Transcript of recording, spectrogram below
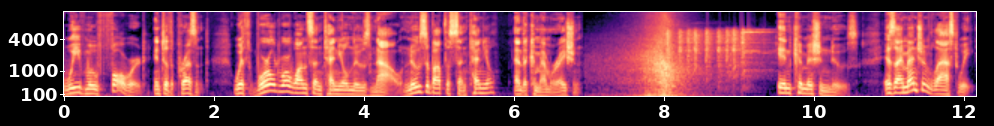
We've moved forward into the present with World War I Centennial News Now, news about the centennial and the commemoration. In commission news, as I mentioned last week,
